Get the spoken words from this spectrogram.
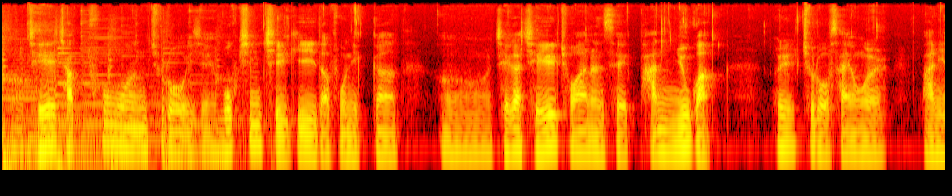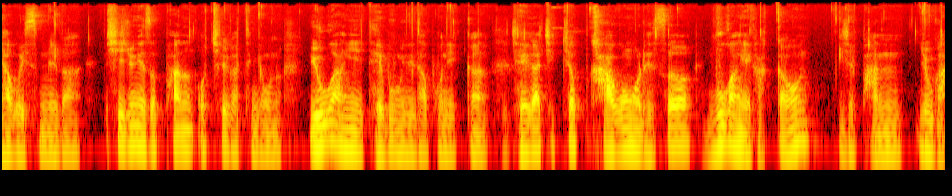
어, 제 작품은 주로 이제 목심칠기다 보니까 어, 제가 제일 좋아하는 색 반유광을 주로 사용을 많이 하고 있습니다. 시중에서 파는 오칠 같은 경우는 유광이 대부분이다 보니까 제가 직접 가공을 해서 무광에 가까운 이제 반유광을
